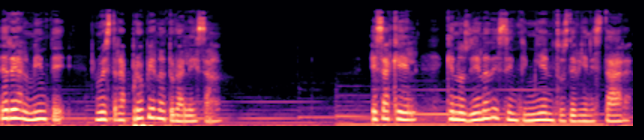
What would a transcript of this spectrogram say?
es realmente nuestra propia naturaleza. Es aquel que nos llena de sentimientos de bienestar,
